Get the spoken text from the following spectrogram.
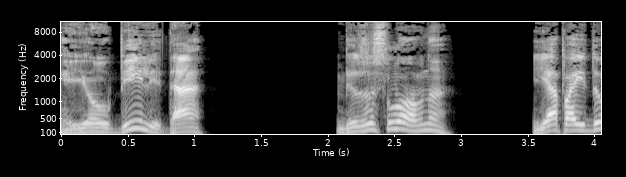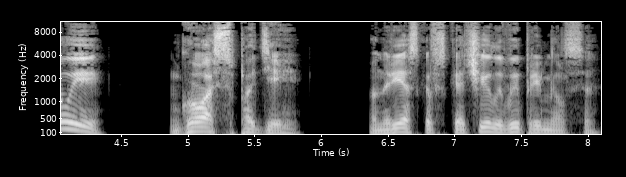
«Ее убили, да?» «Безусловно. Я пойду и...» «Господи!» Он резко вскочил и выпрямился.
